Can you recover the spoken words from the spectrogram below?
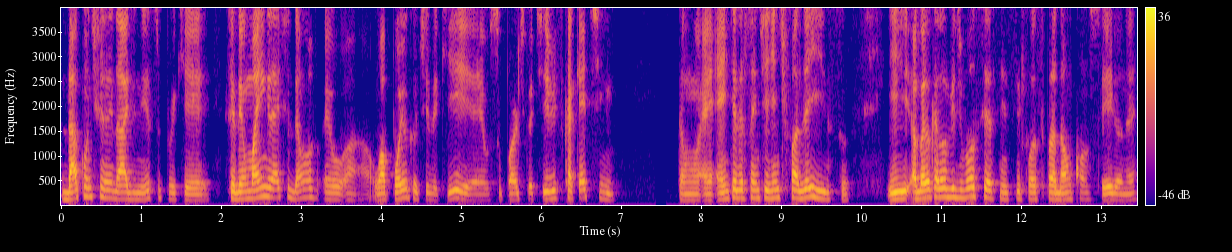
dar continuidade nisso, porque você deu uma ingratidão, eu, o apoio que eu tive aqui, é, o suporte que eu tive, ficar quietinho. Então é, é interessante a gente fazer isso. E agora eu quero ouvir de você, assim, se fosse para dar um conselho, né?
